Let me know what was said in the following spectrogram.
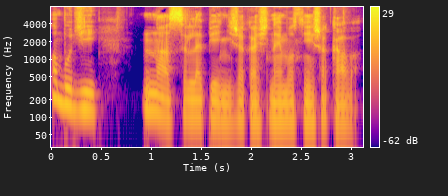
obudzi nas lepiej niż jakaś najmocniejsza kawa.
